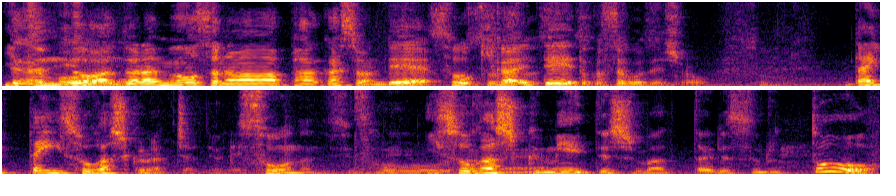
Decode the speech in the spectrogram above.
いつも要はドラムをそのままパーカッションでそう置き換えてとかそういうことでしょ？大体忙しくなっちゃうんだよね。そうなんですよね。忙しく見えてしまったりすると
